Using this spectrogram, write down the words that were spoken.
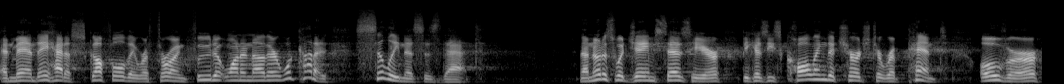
And man, they had a scuffle. They were throwing food at one another. What kind of silliness is that? Now, notice what James says here because he's calling the church to repent over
